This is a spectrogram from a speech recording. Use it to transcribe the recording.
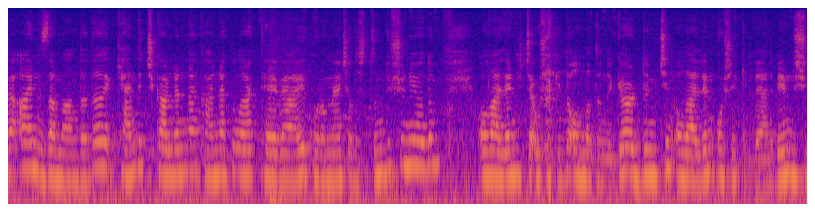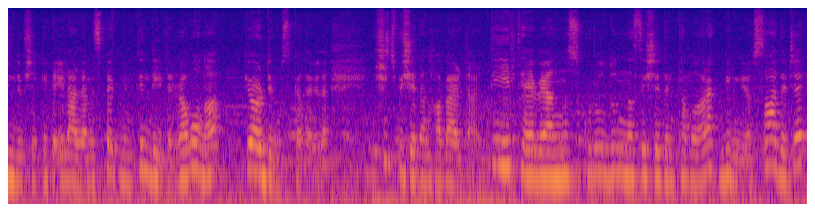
ve aynı zamanda da kendi çıkarlarından kaynaklı olarak TVA'yı korumaya çalıştığını düşünüyordum. Olayların hiç o şekilde olmadığını gördüğüm için olayların o şekilde yani benim düşündüğüm şekilde ilerlemesi pek mümkün değildir. Ravonna gördüğümüz kadarıyla hiçbir şeyden haberdar değil. TVA'nın nasıl kurulduğunu, nasıl işlediğini tam olarak bilmiyor. Sadece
